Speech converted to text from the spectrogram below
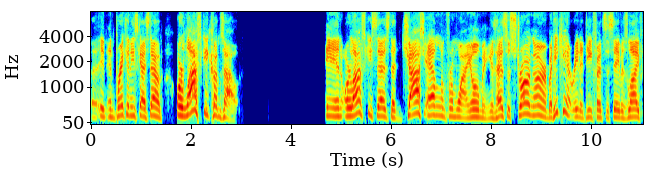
uh, and, and breaking these guys down. Orlovsky comes out, and Orlovsky says that Josh Allen from Wyoming has a strong arm, but he can't read a defense to save his life.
